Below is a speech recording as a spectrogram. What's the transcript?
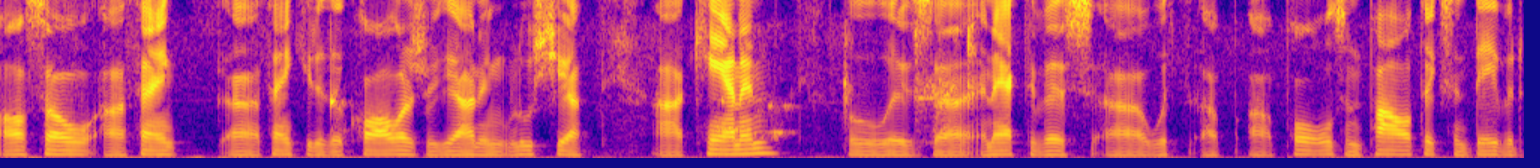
Also, uh, thank uh, thank you to the callers regarding Lucia uh, Cannon, who is uh, an activist uh, with polls and politics, and David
